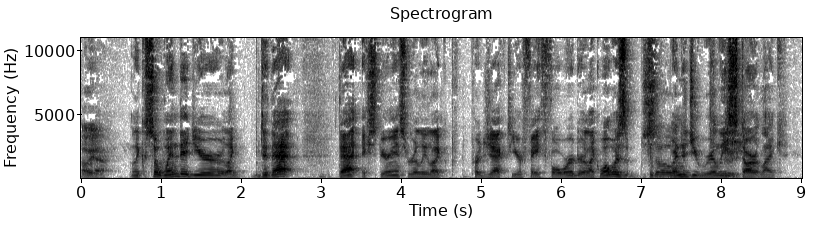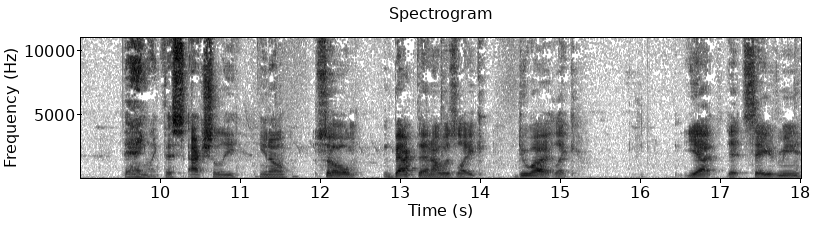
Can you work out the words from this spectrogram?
Oh yeah. Like, so when did your like did that that experience really like project your faith forward, or like what was So- when did you really start like, dang, like this actually, you know? so back then I was like, do I like? Yeah, it saved me,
